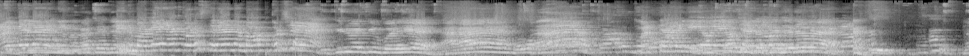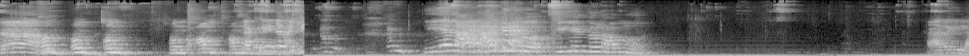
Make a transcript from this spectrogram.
ಆಮೇಲೆ ನಿನ್ ಮಗ ತಂದೆ. ನಿನ್ ಮಗ ಯಾಕೆ ಕೊಡಿಸ್ತಾನೆ ನಮ್ಮ ಅಪ್ಪ ಕೊಡ್ಸಾನ ಇಕ್ಕಿನ ಹೋಗಿ ಬಳಿ ಆಹಾ ಆ, ಮತ್ತೆ ನೀವು ನಮ್ಮ ಏನ್ ತಮ್ಮ ಚೆಂದ ತಂದಿರವ. ಹಾ. ಅಮ್ ಅಮ್ ಅಮ್ ಅಮ್ ಅಮ್ ಅಮ್ ಸಕ್ರೆನ ಏನ್? ಇಲ್ಲಿದ್ ಯಾರಾಗ್ಯಾವು ಜಾಸ್ತಿ ಇಲ್ಲ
